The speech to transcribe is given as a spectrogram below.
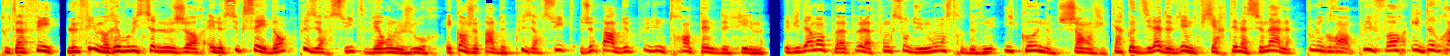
Tout à fait. Le film révolutionne le genre et le succès aidant, plusieurs suites verront le jour. Et quand je parle de plusieurs suites, je parle de plus d'une trentaine de films. Évidemment, peu à peu, la fonction du monstre devenu icône change, car Godzilla devient une fierté nationale. Plus grand, plus fort, il devra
